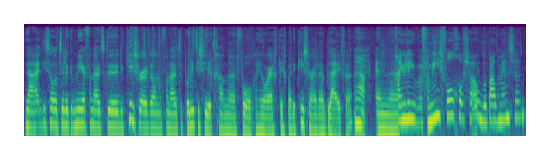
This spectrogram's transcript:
Nou, die zal natuurlijk meer vanuit de, de kiezer dan vanuit de politici het gaan eh, volgen. Heel erg dicht bij de kiezer eh, blijven. Ja. En, eh, Gaan jullie families volgen of zo? Bepaalde mensen?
